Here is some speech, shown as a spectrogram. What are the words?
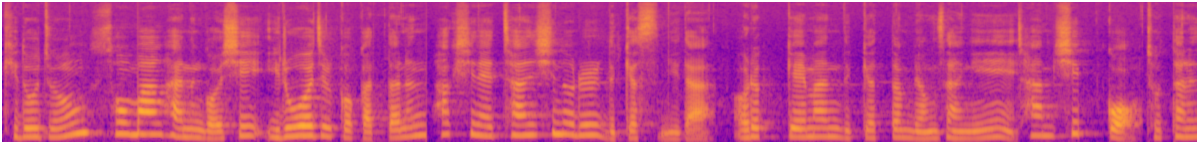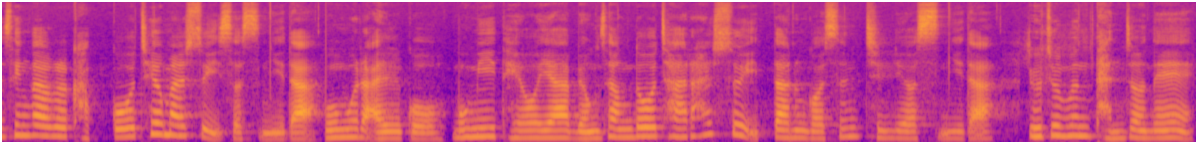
기도 중 소망하는 것이 이루어질 것 같다는 확신에 찬 신호를 느꼈습니다. 어렵게만 느꼈던 명상이 참 쉽고 좋다는 생각을 갖고 체험할 수 있었습니다. 몸을 알고 몸이 되어야 명상도 잘 할 수 있다는 것은 진리였습니다. 요즘은 단전에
